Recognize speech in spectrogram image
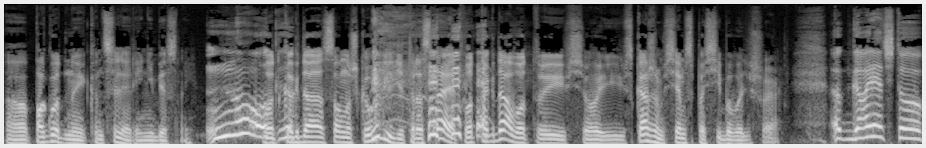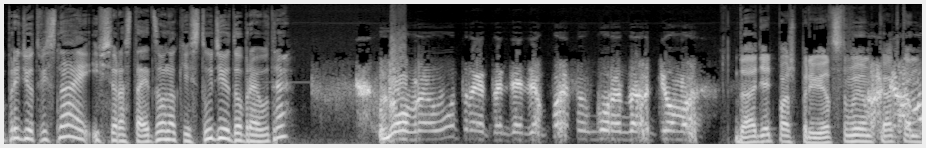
А, Погодной канцелярии небесной. Ну, Вот г- когда солнышко выглядит, растает, вот тогда вот и все. И скажем всем спасибо большое. э, говорят, что придет весна и все растает. Звонок есть в студию. Доброе утро. Доброе утро, это дядя Паша с города Артема. Да, дядь Паш, приветствуем. а Как там?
